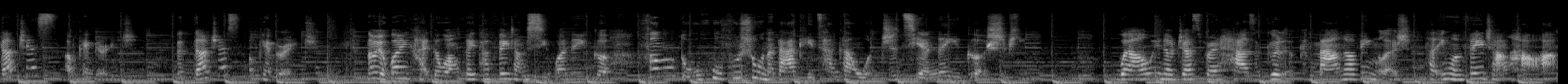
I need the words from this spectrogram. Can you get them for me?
Duchess of Cambridge, the Duchess of Cambridge. 那么有关于凯特王妃她非常喜欢的一个蜂毒护肤术呢，大家可以参看我之前的一个视频。Well, you know Jasper has a good command of English，他的英文非常好哈。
